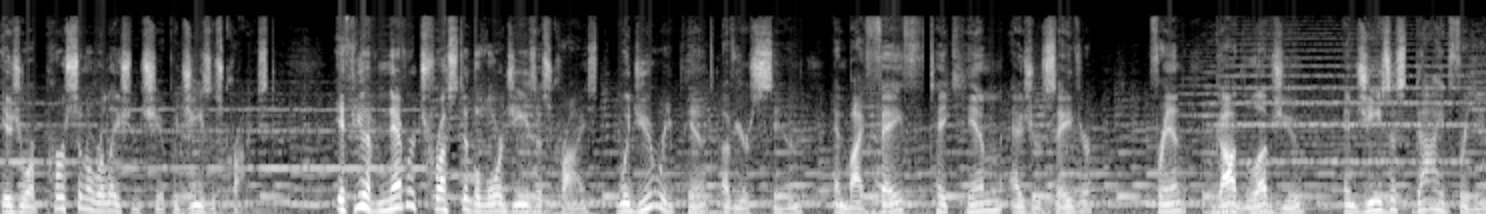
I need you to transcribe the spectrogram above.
is your personal relationship with Jesus Christ. If you have never trusted the Lord Jesus Christ, would you repent of your sin and by faith take Him as your Savior? Friend, God loves you and Jesus died for you.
